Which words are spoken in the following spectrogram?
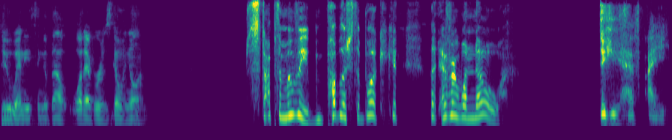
do anything about whatever is going on? stop the movie, publish the book, get let everyone know. Do you have a?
